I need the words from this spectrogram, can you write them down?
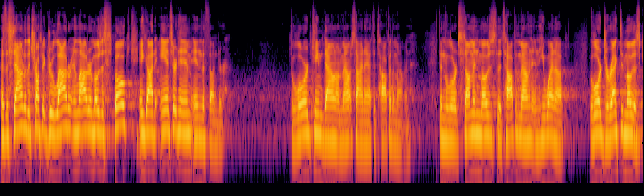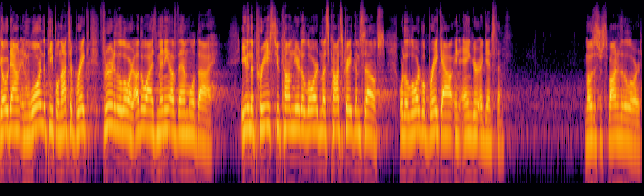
As the sound of the trumpet grew louder and louder, Moses spoke, and God answered him in the thunder. The Lord came down on Mount Sinai at the top of the mountain. Then the Lord summoned Moses to the top of the mountain, and he went up. The Lord directed Moses, Go down and warn the people not to break through to the Lord, otherwise, many of them will die. Even the priests who come near the Lord must consecrate themselves, or the Lord will break out in anger against them. Moses responded to the Lord,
